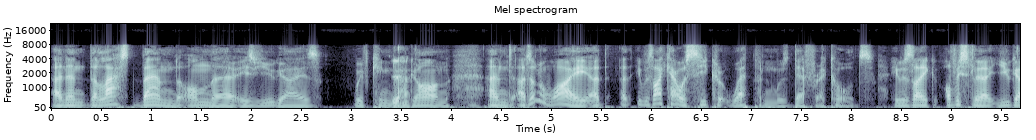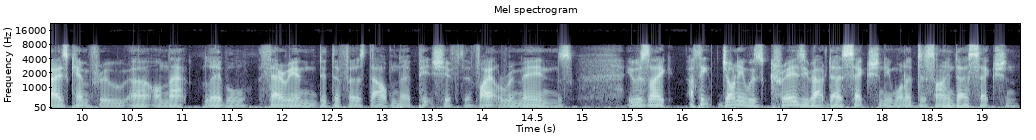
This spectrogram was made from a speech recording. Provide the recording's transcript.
and then the last band on there is you guys with Kingdom Yeah. Gone, and I don't know why. I, I- it was like our secret weapon was Deaf Records. It was like obviously like you guys came through uh, on that label. Therion did their first album there, Pitchshifter, Vital Remains. It was like I think Johnny was crazy about Dissection. He wanted to sign Dissection.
